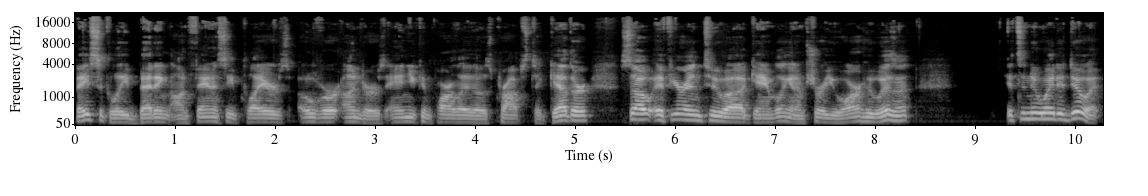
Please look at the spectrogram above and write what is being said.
basically betting on fantasy players over unders, and you can parlay those props together. So if you're into uh, gambling, and I'm sure you are, who isn't? It's a new way to do it.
